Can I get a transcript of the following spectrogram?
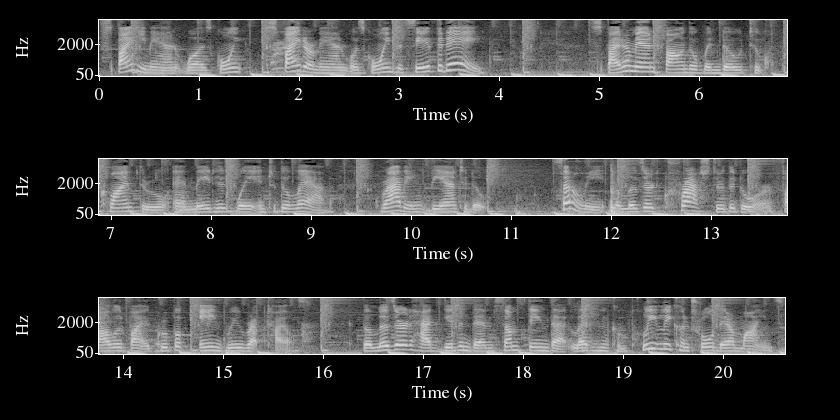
Spidey-Man was going Spider-Man was going to save the day. Spider-Man found a window to climb through and made his way into the lab, grabbing the antidote. Suddenly, the lizard crashed through the door, followed by a group of angry reptiles. The lizard had given them something that let him completely control their minds.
